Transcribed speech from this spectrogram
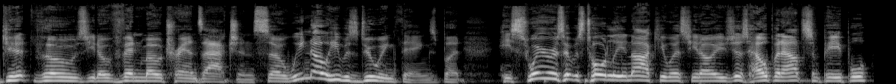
get those, you know, Venmo transactions. So we know he was doing things, but he swears it was totally innocuous. You know, he was just helping out some people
